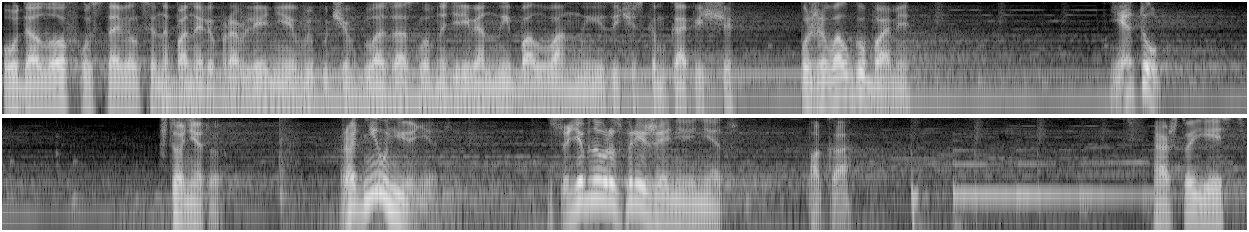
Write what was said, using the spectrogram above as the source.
Удалов уставился на панель управления, выпучив глаза, словно деревянный болван на языческом капище, пожевал губами. «Нету?» «Что нету?» «Родни у нее нет. И судебного распоряжения нет. Пока». «А что есть?»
